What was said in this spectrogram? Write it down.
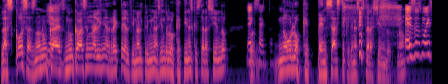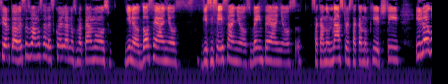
las cosas, ¿no? Nunca, es, nunca vas en una línea recta y al final termina haciendo lo que tienes que estar haciendo Exacto. No lo que pensaste que tenías que estar haciendo, ¿no? Eso es muy cierto. A veces vamos a la escuela, nos matamos, you know, 12 años, 16 años, 20 años, sacando un master, sacando un PhD, y luego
